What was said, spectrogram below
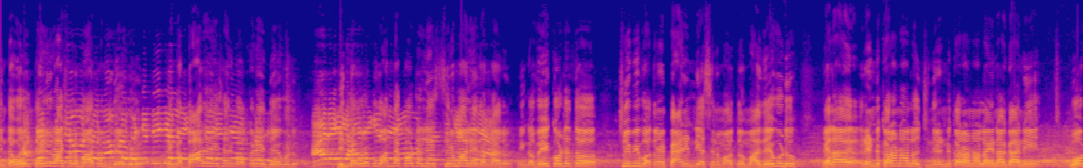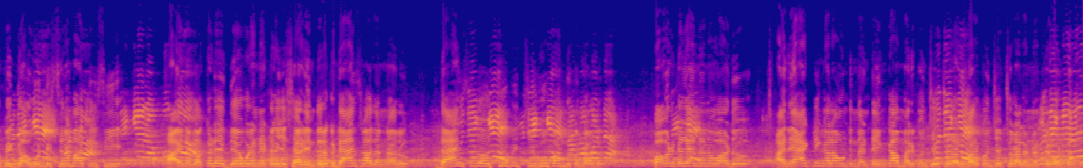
ఇంతవరకు తెలుగు రాష్ట్రాలు మాత్రం దేవుడు. ఇంకా భారతదేశానికి ఒక్కడే దేవుడు. ఇంతవరకు వంద కోట్లు లేదు సినిమా లేదన్నారు. ఇంకా వెయ్యి కోట్లతో చూపిపోతున్నారు పాన్ ఇండియా సినిమాతో. మా దేవుడు ఎలా రెండు కరోనాలు వచ్చింది. రెండు కరోనాలు అయినా కానీ ఓపిక్గా ఉండి సినిమా తీసి ఆయన ఒక్కడే దేవుడు అన్నట్టుగా చేశాడు. ఇంతవరకు డ్యాన్స్ రాదన్నారు. డ్యాన్స్తో చూపించి ఊపు అందుకున్నాడు. పవన్ కళ్యాణ్ అనేవాడు ఆయన యాక్టింగ్ ఎలా ఉంటుందంటే ఇంకా మరి కొంచెం చూడాలి మరి కొంచెం చూడాలి అన్నట్టుగా ఉంటుంది.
